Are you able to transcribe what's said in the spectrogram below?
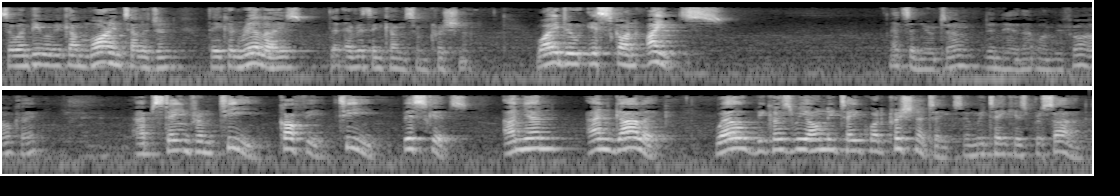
So when people become more intelligent, they can realize that everything comes from Krishna. Why do ISKCONites? That's a new term. Didn't hear that one before. Okay. Abstain from tea, coffee, tea, biscuits, onion, and garlic. Well, because we only take what Krishna takes, and we take his prasad.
